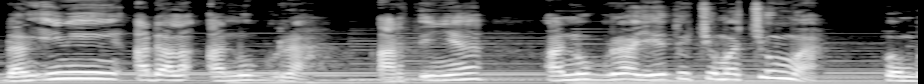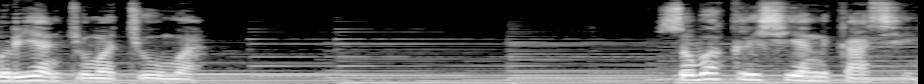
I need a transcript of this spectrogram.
Dan ini adalah anugerah. Artinya anugerah yaitu cuma-cuma, pemberian cuma-cuma. Sobat Kristen kasih.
